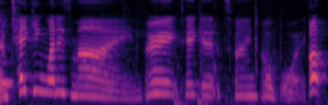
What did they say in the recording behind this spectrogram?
I'm taking what is mine. All right, take it. It's fine. Oh boy. Oh,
